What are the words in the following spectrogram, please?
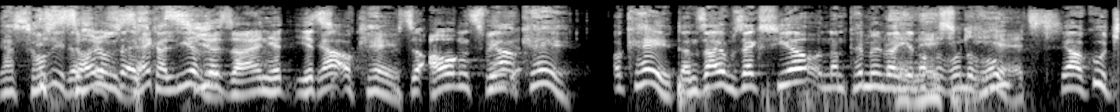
Ja, sorry, Ich das soll um zu sechs hier sein. Jetzt, jetzt Ja, okay. So Augenzwinker. Ja, okay. Okay, dann sei um sechs hier und dann pimmeln wir Ey, hier noch eine Runde rum. jetzt. Ja, gut,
